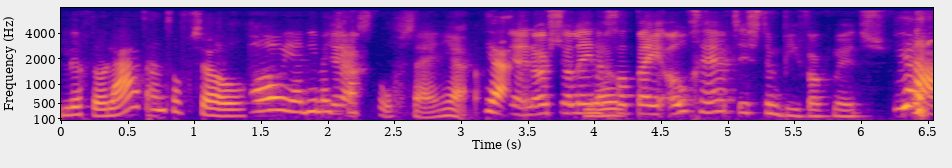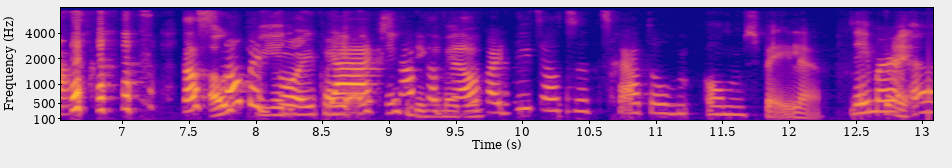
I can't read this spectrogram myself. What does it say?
luchtdoorlatend of zo. Oh ja, die met Ja. stof zijn, ja. Ja, en als je alleen een gat bij je ogen hebt, is het een bivakmuts. Ja, dat snap ik je- nooit. Ja, ik snap dat wel. doen. Maar niet als het gaat om, om spelen. Nee, maar Nee. ehm,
